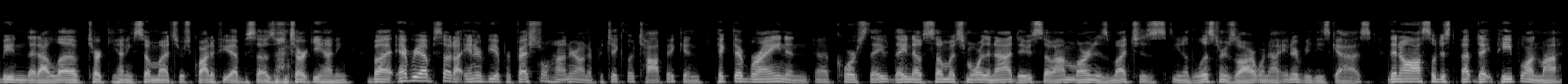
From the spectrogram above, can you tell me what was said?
being that I love turkey hunting so much, there's quite a few episodes on turkey hunting. But every episode, I interview a professional hunter on a particular topic and pick their brain. And uh, of course, they, they know so much more than I do. So I'm learning as much as, you know, the listeners are when I interview these guys. Then I'll also just update people on my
